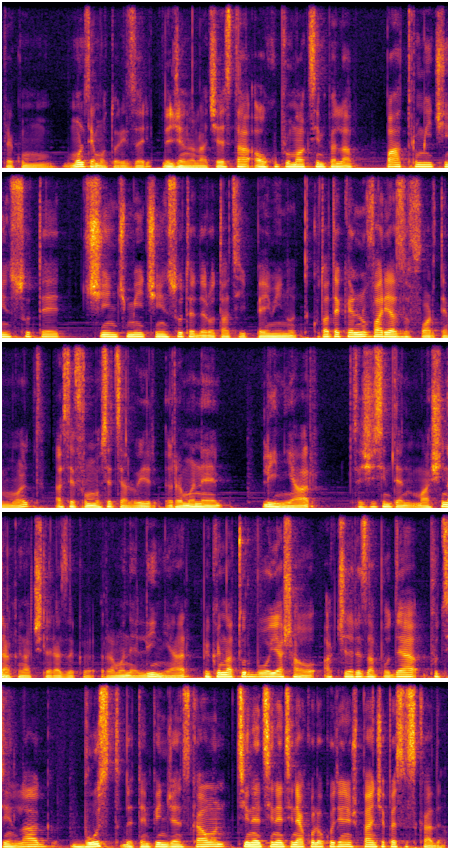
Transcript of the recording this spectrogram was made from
precum multe motorizări de genul acesta, au cuplu maxim pe la 4500 5500 de rotații pe minut. Cu toate că el nu variază foarte mult, asta e frumusețea lui, rămâne liniar, se și simte în mașina când accelerează că rămâne liniar, pe când la turbo e așa, accelerează la podea, puțin lag, boost de te împinge în scaun, ține, ține, ține acolo cu tine și pe aia începe să scadă.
